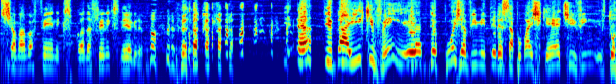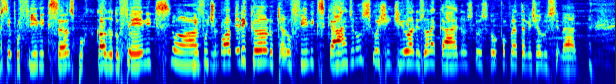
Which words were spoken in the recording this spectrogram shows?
se chamava Fênix, por causa da Fênix Negra. E, É, e daí que vem, eu depois já vim me interessar por basquete e vim torcer pro Phoenix Suns por causa do Fênix. Nossa. E futebol americano, que era o Phoenix Cardinals, que hoje em dia é o Arizona Cardinals, que eu estou completamente alucinado.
